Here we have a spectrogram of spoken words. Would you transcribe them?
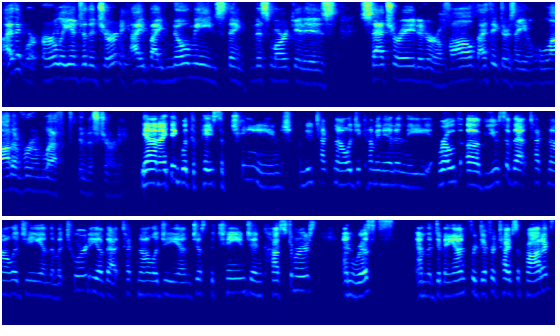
I think we're early into the journey. I by no means think this market is saturated or evolved. I think there's a lot of room left in this journey. Yeah, and I think with the pace of change, new technology coming in and the growth of use of that technology and the maturity of that technology and just the change in customers and risks and the demand for different types of products,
